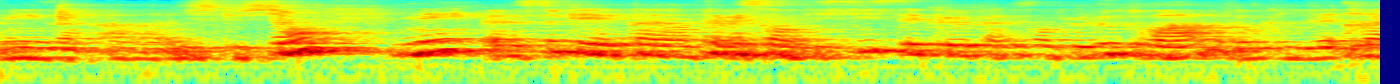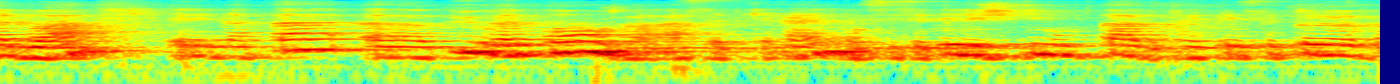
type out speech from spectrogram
mises en discussion. Mais euh, ce qui est intéressant ici, c'est que, par exemple, le droit, donc la loi, n'a pas euh, pu répondre à cette querelle, donc si c'était légitime ou pas de prêter cette œuvre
